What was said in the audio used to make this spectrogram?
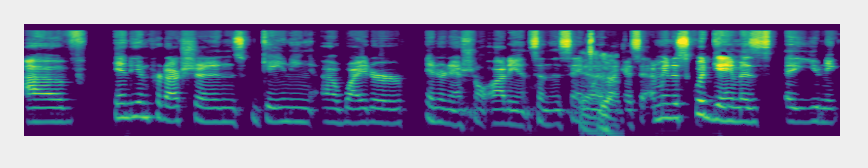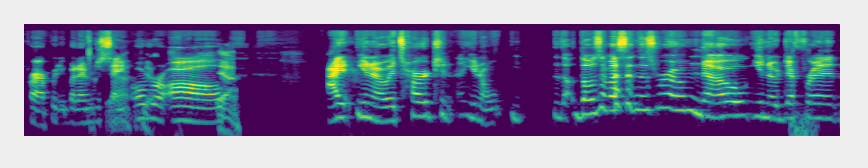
of Indian productions gaining a wider international audience in the same yeah. way. Like I said, I mean, a Squid Game is a unique property, but I'm just saying overall, yeah. I you know it's hard to you know those of us in this room know, you know, different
